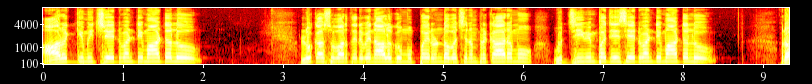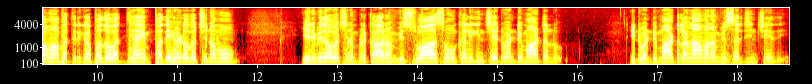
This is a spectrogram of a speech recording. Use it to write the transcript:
ఆరోగ్యం ఇచ్చేటువంటి మాటలు. లూకాసు వార్త ఇరవై నాలుగు ముప్పై రెండవ వచనం ప్రకారము ఉజ్జీవింపజేసేటువంటి మాటలు. రోమాపత్రిక పదవ అధ్యాయం పదిహేడవ వచనము ఎనిమిదవ వచనం ప్రకారం విశ్వాసం కలిగించేటువంటి మాటలు. ఇటువంటి మాటలనా మనం విసర్జించేది?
